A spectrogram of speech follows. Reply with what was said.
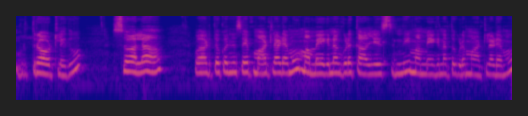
గుర్తు రావట్లేదు. సో అలా వాడితో కొంచెంసేపు మాట్లాడాము. మా మేఘన కూడా కాల్ చేసింది మా మేఘనతో కూడా మాట్లాడాము.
